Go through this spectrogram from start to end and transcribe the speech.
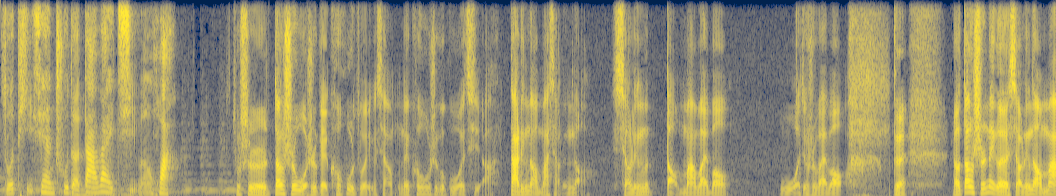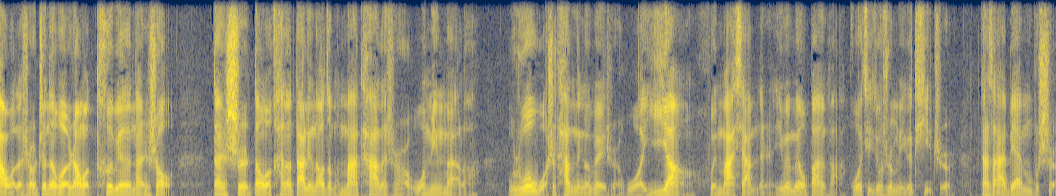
所体现出的大外企文化。就是当时我是给客户做一个项目，那客户是个国企啊，大领导骂小领导，小领导骂外包，我就是外包，对。然后当时那个小领导骂我的时候，真的我让我特别的难受。但是当我看到大领导怎么骂他的时候，我明白了，如果我是他的那个位置，我一样会骂下面的人，因为没有办法，国企就是这么一个体制。但是在 IBM 不是，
